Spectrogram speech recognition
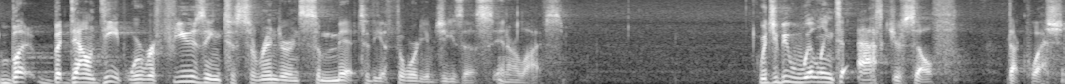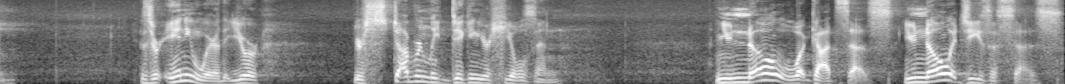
but, but down deep, we're refusing to surrender and submit to the authority of Jesus in our lives? Would you be willing to ask yourself that question? Is there anywhere that you're, you're stubbornly digging your heels in? And you know what God says, you know what Jesus says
